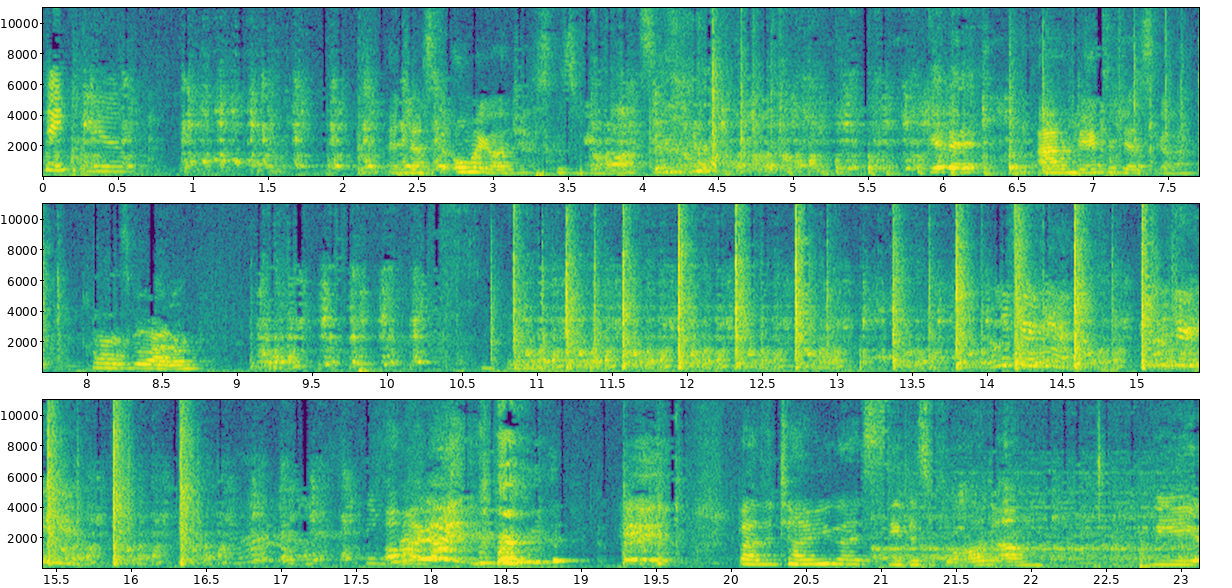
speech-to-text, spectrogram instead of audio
Thank you. And Jessica. Oh my God, Jessica's being awesome. Get it. Adam, dance with Jessica. Come on, let's go, Adam. Let me see your hand. Let me see your hand. Oh my god! By the time you guys see this vlog, um, we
